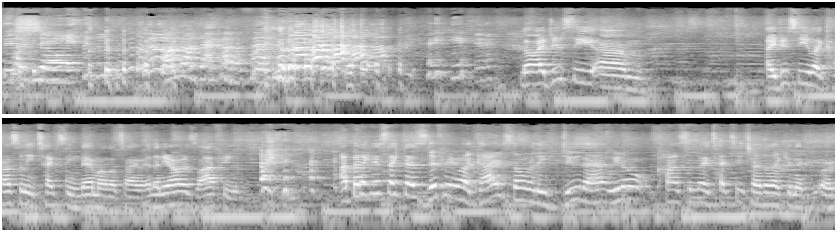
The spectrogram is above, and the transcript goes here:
this shit. I'm not that kind of friend. No, I do see. Um, I do see like constantly texting them all the time, and then you're always laughing. I bet I guess like that's different. Like guys don't really do that. We don't constantly like text each other like in a or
